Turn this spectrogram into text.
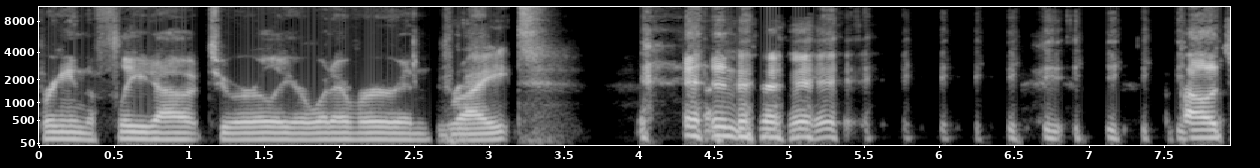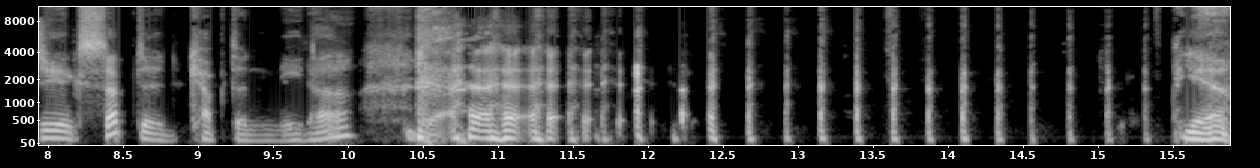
bringing the fleet out too early or whatever, and right. and apology accepted, Captain Needa. yeah. Yeah.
